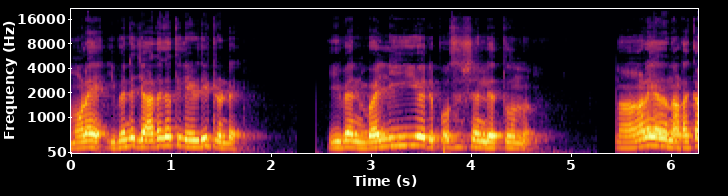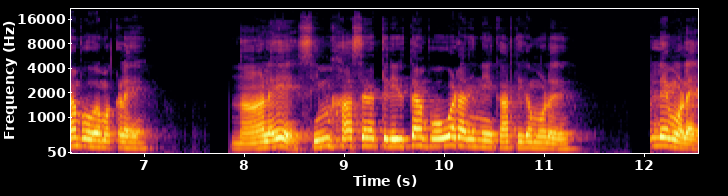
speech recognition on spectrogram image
മോളെ ഇവന്റെ ജാതകത്തിൽ എഴുതിയിട്ടുണ്ട്. ഇവൻ വലിയൊരു പൊസിഷനിലെത്തുന്നു. നാളെ അത് നടക്കാൻ പോവുക മക്കളെ. നാളെ സിംഹാസനത്തിൽ ഇരുത്താൻ പോവാടാ നിന്നെ കാർത്തിക മോൾ. അല്ലേ മോളെ?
